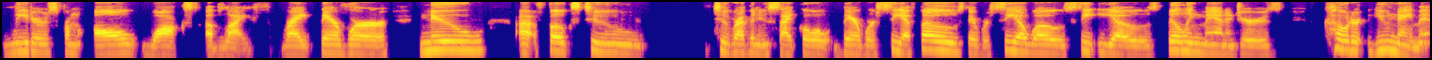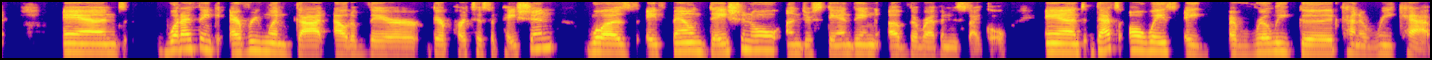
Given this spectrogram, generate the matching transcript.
leaders from all walks of life, right? There were new uh, folks to to revenue cycle. There were CFOs, there were COOs, CEOs, billing managers, coder, you name it and what i think everyone got out of their their participation was a foundational understanding of the revenue cycle and that's always a, a really good kind of recap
